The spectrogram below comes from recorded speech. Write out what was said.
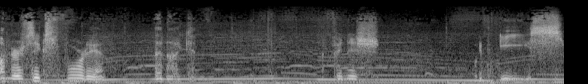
under 640 and then I can finish with ease.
